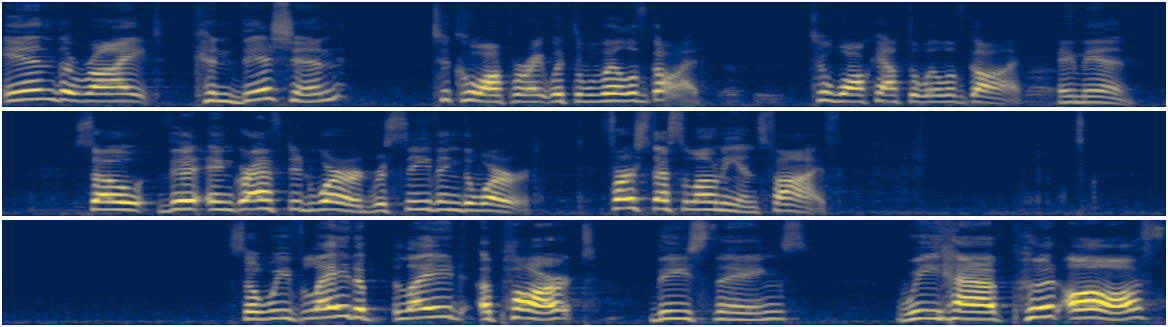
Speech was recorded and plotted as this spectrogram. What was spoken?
in the right condition to cooperate with the will of God, to walk out the will of God. Amen. So the engrafted word, receiving the word. 1 Thessalonians 5. So we've laid, laid apart these things we have put off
